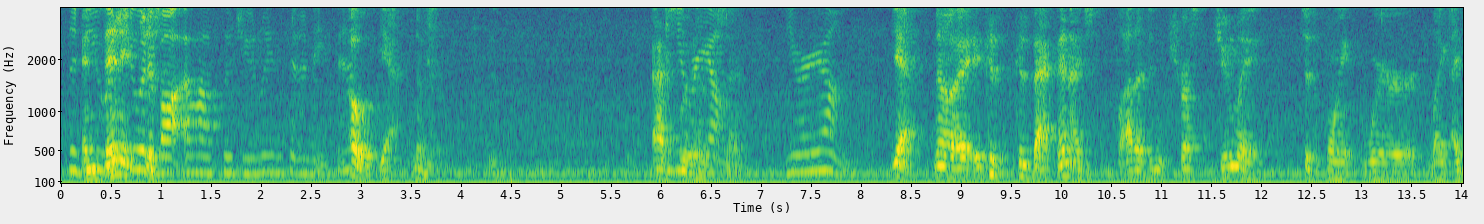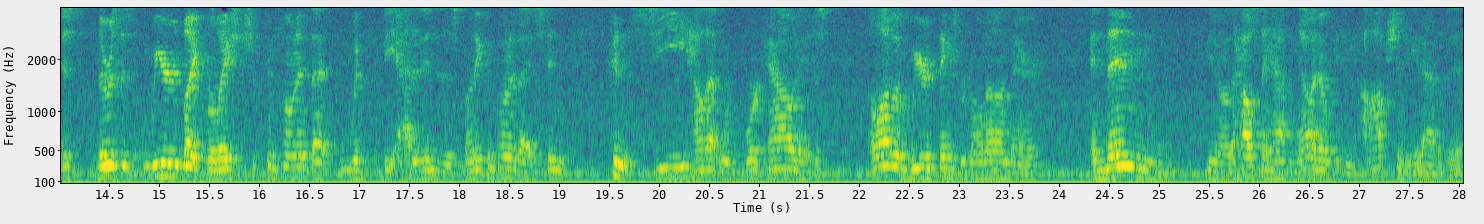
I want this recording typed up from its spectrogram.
So do And you then wish you would have bought a house with Julie instead of Nathan? Oh yeah, no, no. absolutely, And you were 100%. young. You were young. Yeah, no, uh, because because back then I just flat out didn't trust Junwei to the point where like I just there was this weird like relationship component that would be added into this money component that I just didn't couldn't see how that would work out and just a lot of weird things were going on there, and then you know the house thing happened. Now I don't get the option to get out of it,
